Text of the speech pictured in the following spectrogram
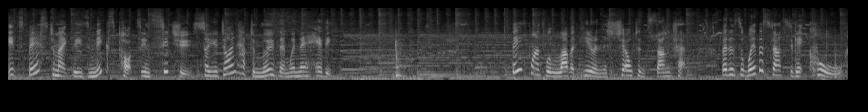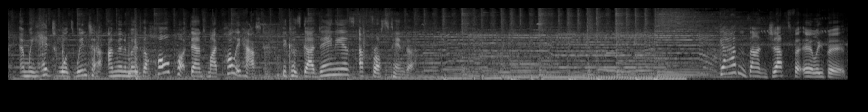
It's best to make these mixed pots in situ so you don't have to move them when they're heavy. These plants will love it here in this sheltered sun trap. But as the weather starts to get cool and we head towards winter, I'm going to move the whole pot down to my poly house because gardenias are frost tender. Gardens aren't just for early birds.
